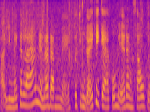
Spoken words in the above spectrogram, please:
Tại vì mấy cái lá này nó đâm mẹ có chân gãy cây cà của mẹ đằng sau kìa.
